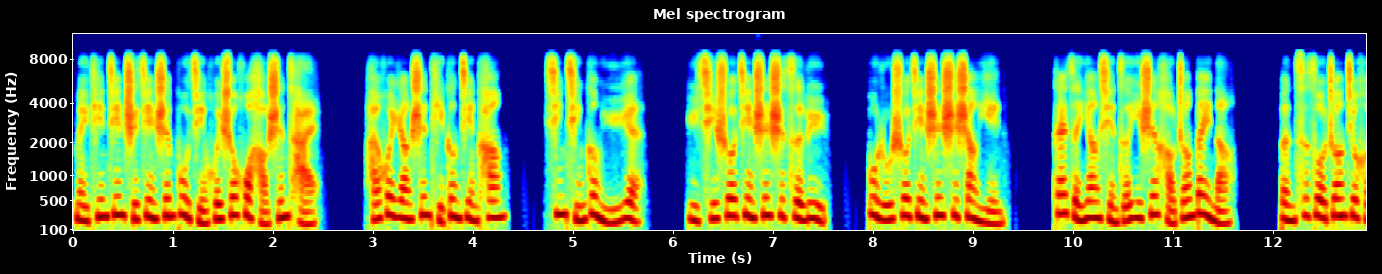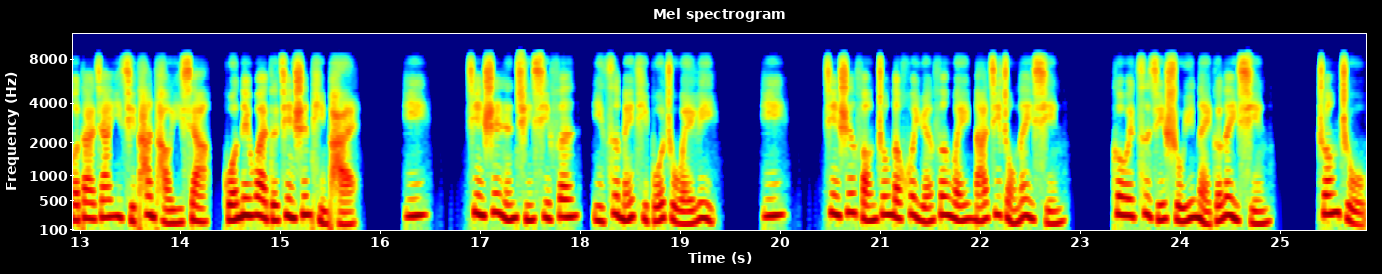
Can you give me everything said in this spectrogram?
每天坚持健身，不仅会收获好身材，还会让身体更健康，心情更愉悦。与其说健身是自律，不如说健身是上瘾。该怎样选择一身好装备呢？本次坐庄就和大家一起探讨一下国内外的健身品牌。一、健身人群细分，以自媒体博主为例。一、健身房中的会员分为哪几种类型？各位自己属于哪个类型？庄主，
